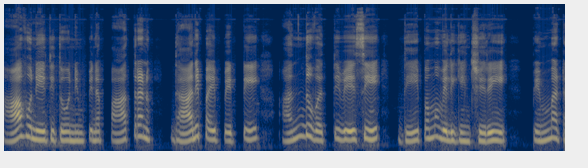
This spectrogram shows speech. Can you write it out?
ఆవు నేతితో నింపిన పాత్రను దానిపై పెట్టి అందువత్తి వేసి దీపము వెలిగించిరి. పిమ్మట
